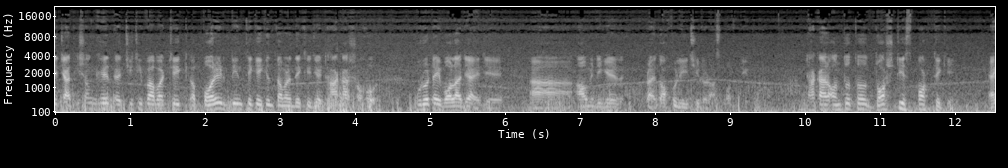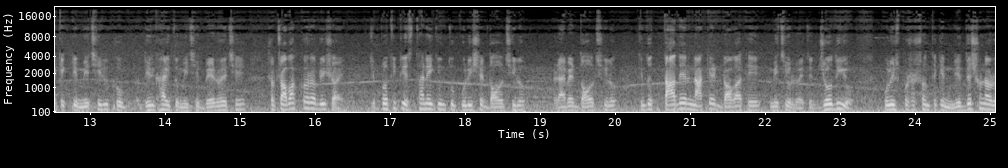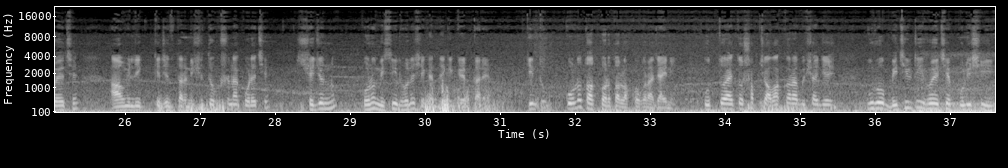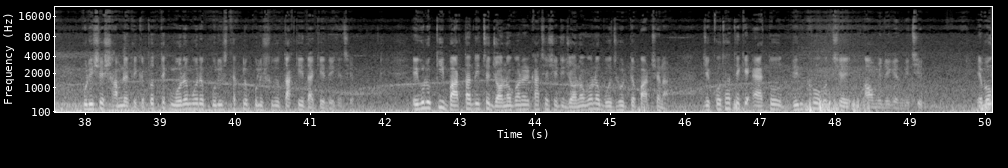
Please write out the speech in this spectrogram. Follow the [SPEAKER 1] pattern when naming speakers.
[SPEAKER 1] যে জাতিসংঘের চিঠি পাওয়ার ঠিক পরের দিন থেকে কিন্তু আমরা দেখি যে ঢাকা শহর পুরোটাই বলা যায় যে আওয়ামী লীগের প্রায় দখলেই ছিল রাজপথটি। ঢাকার অন্তত দশটি স্পট থেকে এক একটি মিছিল, খুব দীর্ঘায়িত মিছিল বের হয়েছে। সবচেয়ে অবাক করার বিষয় যে প্রতিটি স্থানেই কিন্তু পুলিশের দল ছিল, র্যাবের দল ছিল, কিন্তু তাদের নাকের ডগাতে মিছিল রয়েছে। যদিও পুলিশ প্রশাসন থেকে নির্দেশনা রয়েছে, আওয়ামী লীগকে যেহেতু তারা নিষিদ্ধ ঘোষণা করেছে, সেজন্য মিছিল হলে সেখান থেকে গ্রেপ্তারের। কিন্তু কোনো তৎপরতা লক্ষ্য করা যায়নি। উত্তরায় তো সবচেয়ে অবাক করার বিষয় যে, পুরো মিছিলটি হয়েছে পুলিশই পুলিশের সামনে থেকে। প্রত্যেক মোড়ে মোড়ে পুলিশ থাকলেও পুলিশ শুধু তাকিয়ে তাকিয়ে দেখেছে। এগুলো কি বার্তা দিচ্ছে জনগণের কাছে সেটি জনগণও বুঝে উঠতে পারছে না যে কোথা থেকে এত দীর্ঘ হচ্ছে আওয়ামী লীগের মিছিল। এবং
